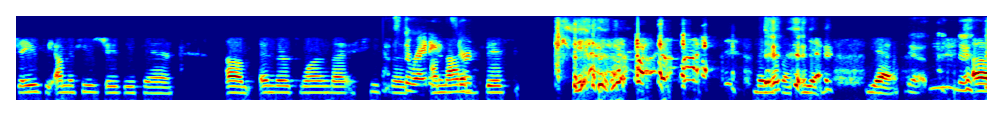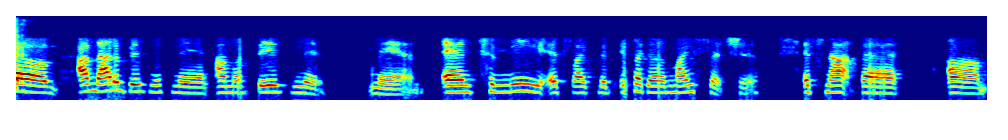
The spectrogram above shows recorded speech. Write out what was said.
Jay Z. I'm a huge Jay Z fan. Um, and there's one that he That's says, the right "I'm not a business." yes, yes. yes. um, I'm not a businessman. I'm a businessman. And to me, it's like the it's like a mindset shift. It's not that um,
